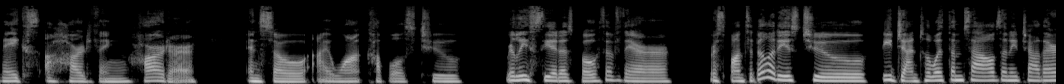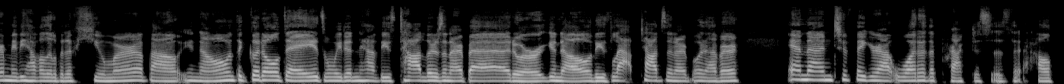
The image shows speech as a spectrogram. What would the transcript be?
makes a hard thing harder. And so I want couples to really see it as both of their responsibilities to be gentle with themselves and each other, maybe have a little bit of humor about, you know, the good old days when we didn't have these toddlers in our bed or, you know, these laptops in our whatever. And then to figure out what are the practices that help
